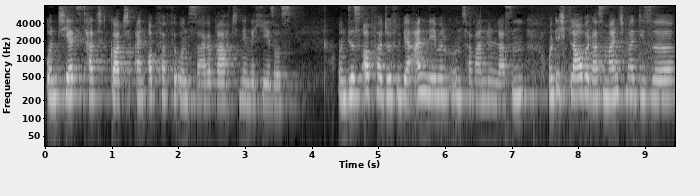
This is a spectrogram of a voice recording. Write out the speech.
und jetzt hat Gott ein Opfer für uns dargebracht, nämlich Jesus. Und dieses Opfer dürfen wir annehmen und uns verwandeln lassen. Und ich glaube, dass manchmal diese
